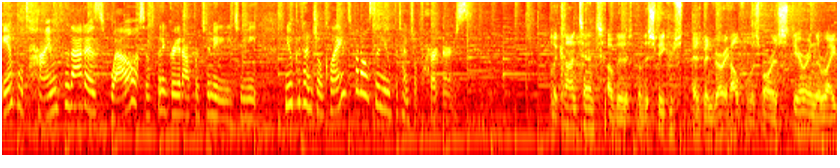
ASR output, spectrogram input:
ample time for that as well. So it's been a great opportunity to meet new potential clients, but also new potential partners. The content of the, of the speakers has been very helpful as far as steering the right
